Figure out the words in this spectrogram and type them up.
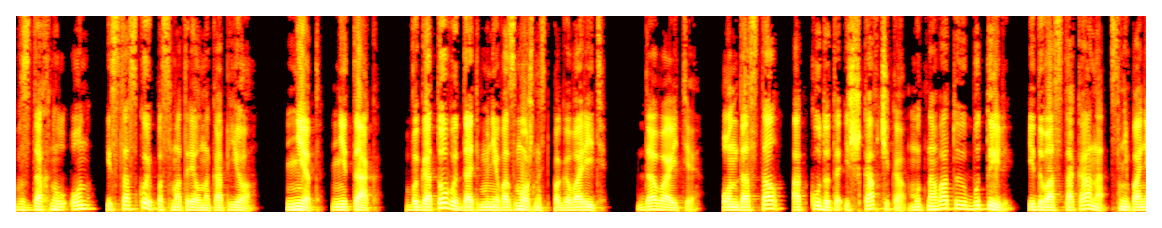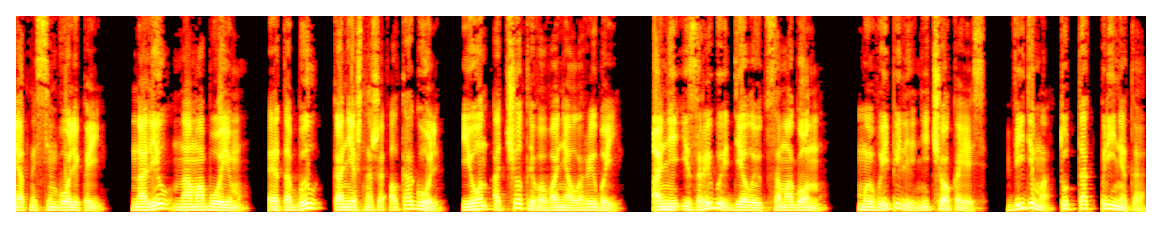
Вздохнул он и с тоской посмотрел на копье. Нет, не так. Вы готовы дать мне возможность поговорить? Давайте. Он достал откуда-то из шкафчика мутноватую бутыль и два стакана с непонятной символикой. Налил нам обоим. Это был, конечно же, алкоголь, и он отчетливо вонял рыбой. Они из рыбы делают самогон. Мы выпили, не чокаясь. Видимо, тут так принято,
